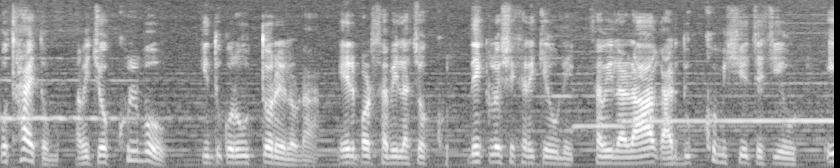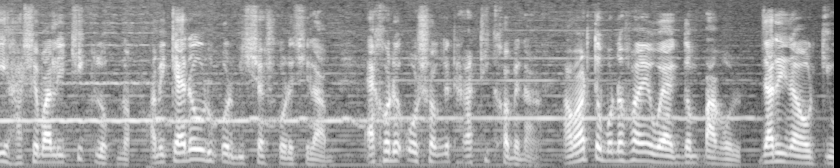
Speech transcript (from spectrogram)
কোথায় তুমি আমি চোখ খুলবো? কিন্তু কোনো উত্তর এলো না। এরপর সাবিলা চোখ খুল দেখল সেখানে কেউ নেই। সাবিলা রাগ আর দুঃখ মিশিয়ে চেঁচিয়ে উঠ এই হাসেবালি ঠিক লোক নয়। আমি কেন ওর উপর বিশ্বাস করেছিলাম? এখনও ওর সঙ্গে থাকা ঠিক হবে না। আমার তো মনে হয় ও একদম পাগল। জানি না ওর কি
